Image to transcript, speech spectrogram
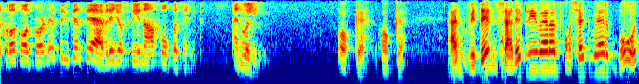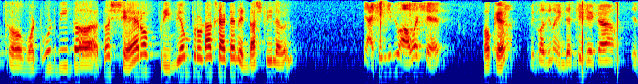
across all products, so you can say average of 3.5-4% annually. Okay, okay. And within sanitary ware and faucetware both, uh, what would be the, the share of premium products at an industry level? Yeah, I can give you our share. Okay. Uh, because, you know, industry data is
